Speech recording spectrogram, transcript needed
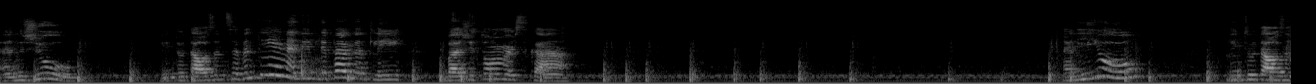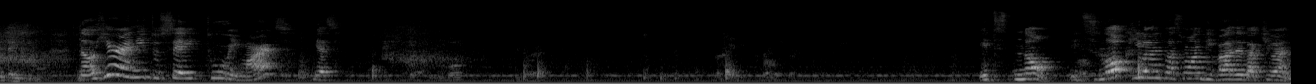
and Zhou in 2017 and independently by Jitomirskaya and Liu in 2018. Now here I need to say two remarks. Yes? It's no, it's log qn plus 1 divided by qn.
